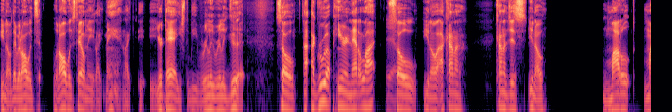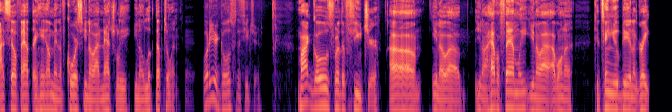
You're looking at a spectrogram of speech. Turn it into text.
you know, they would always would always tell me like, man, like your dad used to be really really good. So I, I grew up hearing that a lot. Yeah. So you know, I kind of kind of just you know modeled myself after him, and of course, you know, I naturally you know looked up to him. What are your goals for the future? My goals for the future, um, you know, uh, you know, I have a family. You know, I, I want to continue being a great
